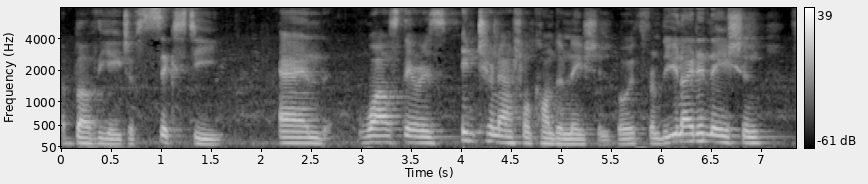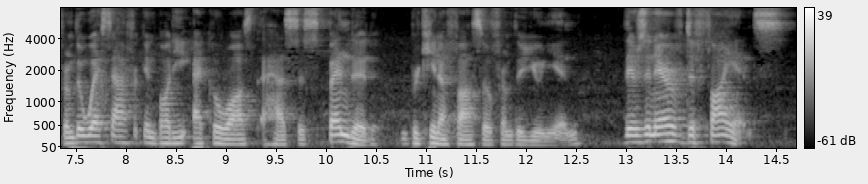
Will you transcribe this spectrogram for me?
above the age of 60. And whilst there is international condemnation, both from the United Nations, from the West African body ECOWAS that has suspended Burkina Faso from the Union, there's an air of defiance.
